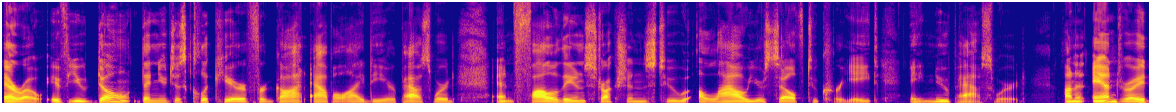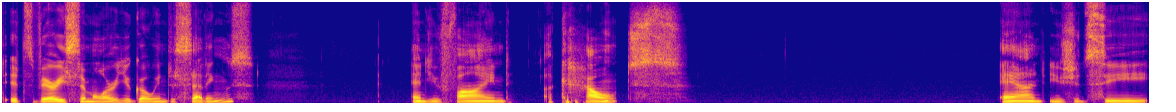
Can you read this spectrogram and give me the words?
arrow. If you don't, then you just click here, forgot Apple ID or password, and follow the instructions to allow yourself to create a new password. On an Android, it's very similar. You go into settings and you find accounts and you should see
